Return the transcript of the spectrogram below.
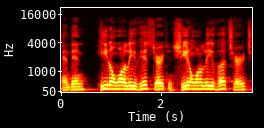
and then he don't want to leave his church and she don't want to leave her church,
